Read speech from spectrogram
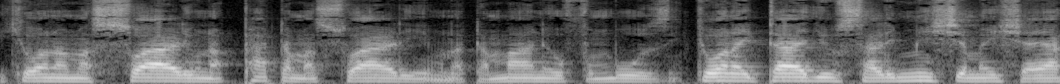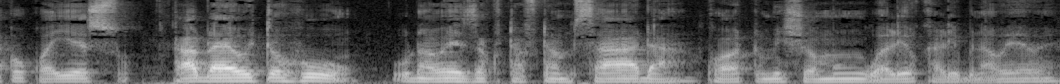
ikiwa una maswali unapata maswali unatamani ufumbuzi ikiwa unahitaji usalimishe maisha yako kwa yesu kabla ya wito huu unaweza kutafuta msaada kwa watumishi wa mungu walio karibu na wewe.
